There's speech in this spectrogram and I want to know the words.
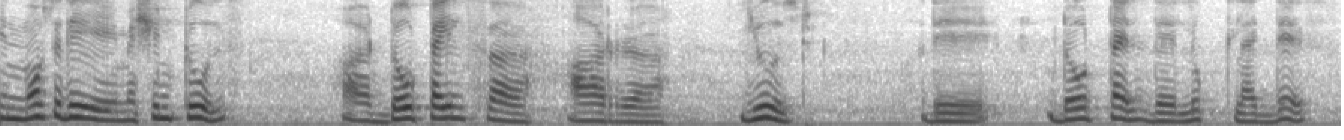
in most of the machine tools uh, dovetails uh, are uh, used. The dovetails they look like this.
